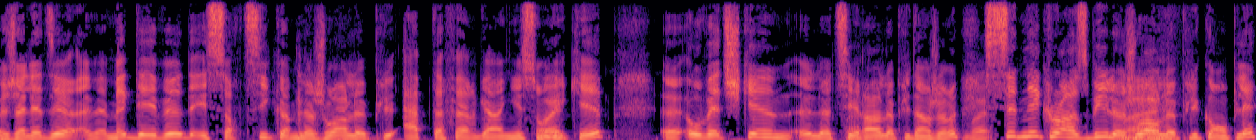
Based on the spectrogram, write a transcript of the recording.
J'allais dire, euh, McDavid est sorti comme le joueur le plus apte à faire gagner son équipe. Euh, Ovechkin, euh, le tireur le plus dangereux. Sidney Crosby, le joueur le plus complet.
